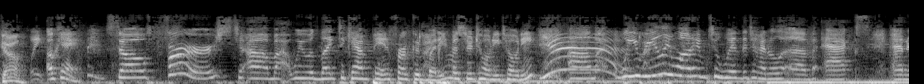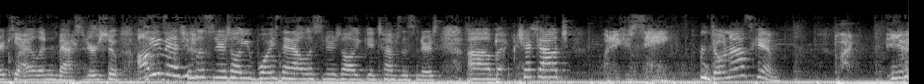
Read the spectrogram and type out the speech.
go. Wait. Okay, so first, um, we would like to campaign for our good buddy, Mr. Tony Tony. Yeah! Um, we really want him to win the title of Axe Anarchy Island Ambassador. So all you Magic listeners, all you Boys Night Out listeners, all you Good Times listeners, um, check out, what are you saying? Don't ask him. You know,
